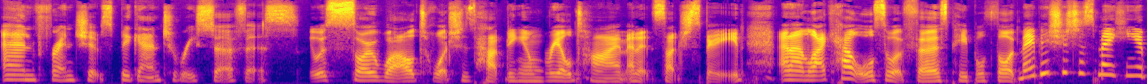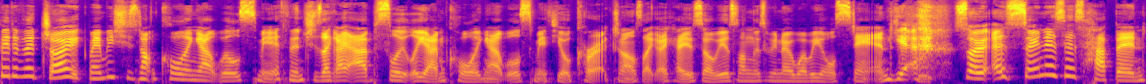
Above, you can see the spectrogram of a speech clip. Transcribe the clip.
and friendships, began to resurface. It was so wild to watch this happening in real time and at such speed. And I like how also at first people thought maybe she's just making a bit of a joke. Maybe she's not calling out Will Smith. And she's like, I absolutely am calling out Will Smith. You're correct. And I was like, okay, Zoe, as long as we know where we all stand. Yeah. So as soon as this happened,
